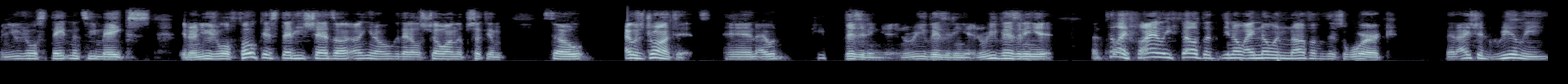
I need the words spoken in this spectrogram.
unusual statements he makes, an unusual focus that he sheds on, you know, that he'll show on the Psukim. So I was drawn to it, and I would keep visiting it and revisiting it and revisiting it until I finally felt that, you know, I know enough of this work that I should really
